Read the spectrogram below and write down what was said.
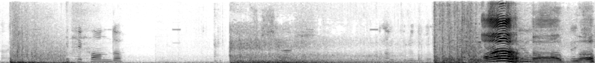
kahretsin. İki kondu. Üç kişiler. Bana mı kurulu bu? Ah abla.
